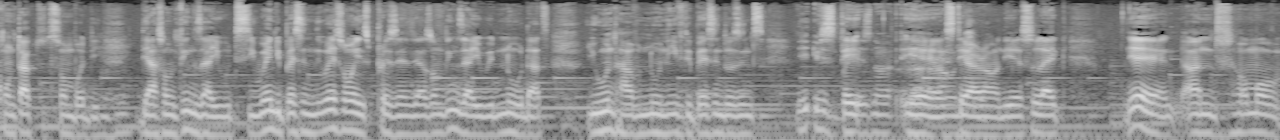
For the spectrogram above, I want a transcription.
contact with somebody, Mm-hmm. there are some things that you would see when the person, when someone is present. There are some things that you would know that you wouldn't have known if the person doesn't If stay, it's not yeah, around stay you. around. Yeah, so like, yeah, and more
